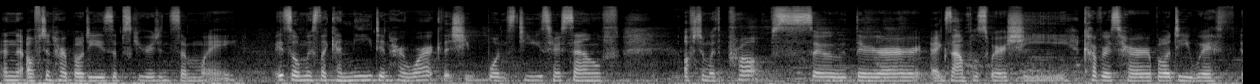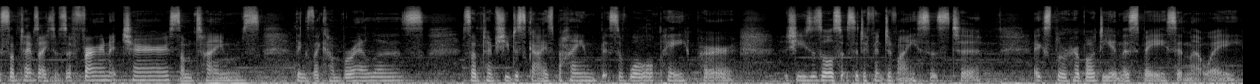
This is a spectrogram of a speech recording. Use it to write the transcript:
And that often her body is obscured in some way. It's almost like a need in her work that she wants to use herself often with props. So there are examples where she covers her body with sometimes items of furniture, sometimes things like umbrellas, sometimes she disguises behind bits of wallpaper. She uses all sorts of different devices to explore her body in the space in that way.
